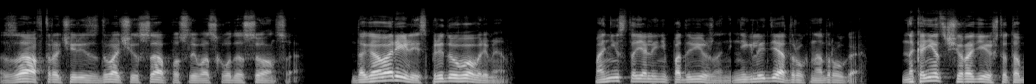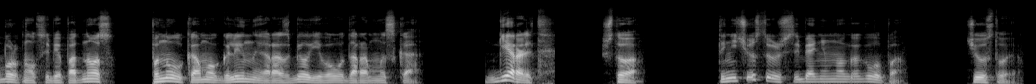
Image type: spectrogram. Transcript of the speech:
Завтра через два часа после восхода солнца. Договорились, приду вовремя. Они стояли неподвижно, не глядя друг на друга. Наконец чародей что-то буркнул себе под нос, пнул комок глины и разбил его ударом мыска. Геральт, что? Ты не чувствуешь себя немного глупо? Чувствую.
